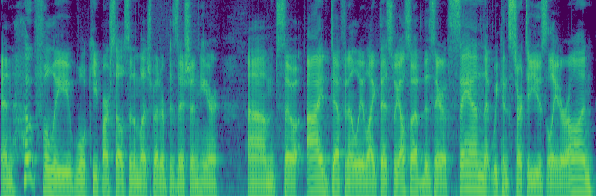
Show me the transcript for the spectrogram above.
and hopefully we'll keep ourselves in a much better position here. Um, so I definitely like this. We also have the Zareth San that we can start to use later on.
